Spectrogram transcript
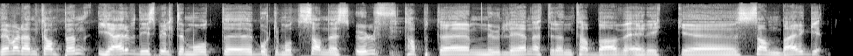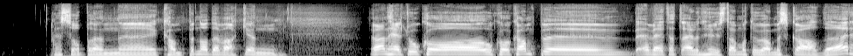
Det var den kampen. Jerv de spilte mot, eh, borte mot Sandnes Ulf. Tapte 0-1 etter en tabbe av Erik eh, Sandberg. Jeg så på den eh, kampen, og det var ikke en det var en helt OK, OK kamp. Jeg vet at Erlend Hustad måtte gå av med skade der.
